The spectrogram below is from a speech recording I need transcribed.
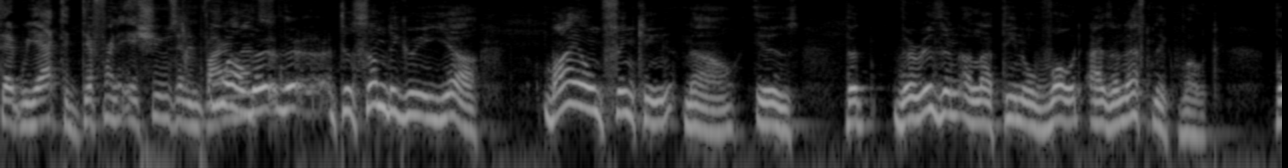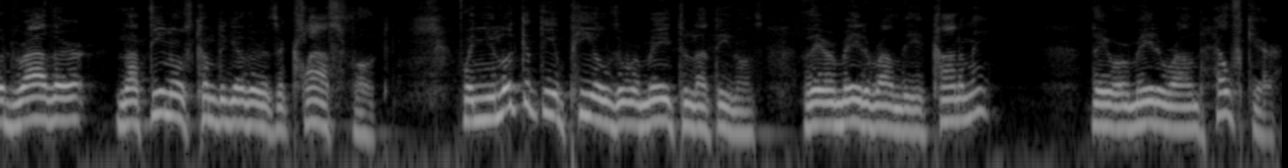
that react to different issues and environments? Well, they're, they're, to some degree, yeah. My own thinking now is that there isn't a Latino vote as an ethnic vote, but rather Latinos come together as a class vote. When you look at the appeals that were made to Latinos, they are made around the economy, they were made around health care.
